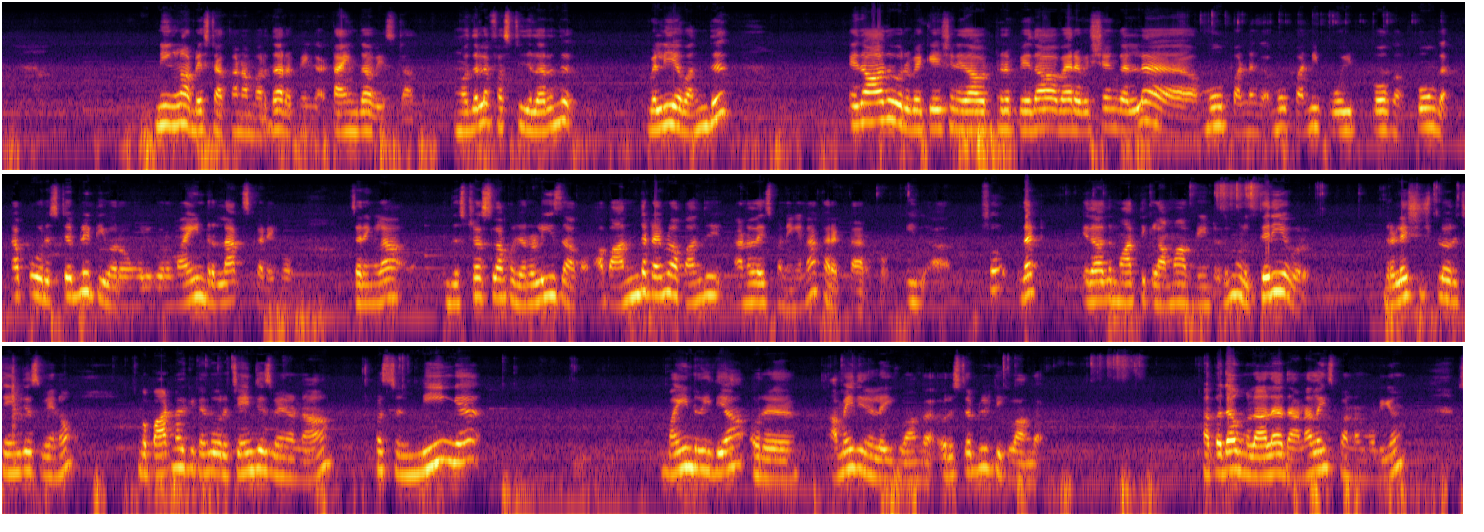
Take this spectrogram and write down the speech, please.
நீங்களும் அப்படியே ஸ்டக் ஆன மாதிரி தான் இருப்பீங்க. டைம் தான் வேஸ்ட் ஆகும். முதல்ல ஃபஸ்ட் இதிலேருந்து வெளியே வந்து ஏதாவது ஒரு வெக்கேஷன் ஏதாவது ஒரு ட்ரிப் ஏதாவது வேறு விஷயங்களில் மூவ் பண்ணுங்கள் மூவ் பண்ணி போய் போக போங்க. அப்போ ஒரு ஸ்டெபிலிட்டி வரும். உங்களுக்கு ஒரு மைண்ட் ரிலாக்ஸ் கிடைக்கும். சரிங்களா? இந்த ஸ்ட்ரெஸ்லாம் கொஞ்சம் ரிலீஸ் ஆகும். அப்போ அந்த டைமில் உட்காந்து அனலைஸ் பண்ணிங்கன்னா கரெக்டாக இருக்கும். இது ஸோ தட் ஏதாவது மாற்றிக்கலாமா அப்படின்றது உங்களுக்கு தெரிய வரும். ரிலேஷன்ஷிப்பில் ஒரு சேஞ்சஸ் வேணும். உங்கள் பார்ட்னர்கிட்டேருந்து ஒரு சேஞ்சஸ் வேணும்னா ஃபஸ்ட்டு நீங்கள் மைண்ட் ரீதியாக ஒரு அமைதி நிலைக்கு வாங்க. ஒரு ஸ்டெபிலிட்டிக்கு வாங்க. அப்போ தான் உங்களால் அதை அனலைஸ் பண்ண முடியும்.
